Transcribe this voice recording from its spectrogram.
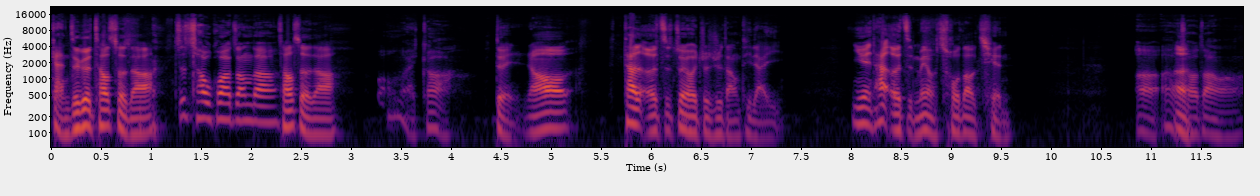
干、uh. 这个超扯的啊，这超夸张的啊，超扯的啊！Oh my god！对，然后他的儿子最后就去当替代役，因为他儿子没有抽到签，呃，呃抽到吗？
